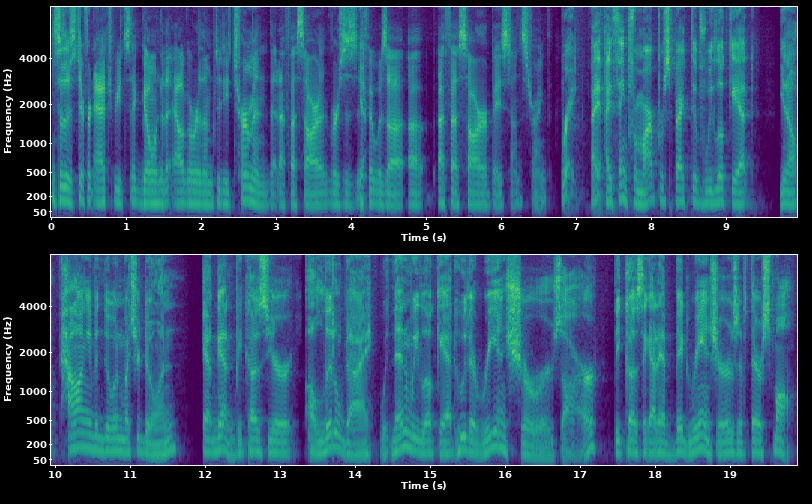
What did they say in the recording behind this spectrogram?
And so there's different attributes that go into the algorithm to determine that FSR versus yeah. if it was a, a, FSR based on strength. Right. I, I think from our perspective, we look at, you know, how long you've been doing what you're doing. Again, because you're a little guy, then we look at who their reinsurers are because they got to have big reinsurers if they're small.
